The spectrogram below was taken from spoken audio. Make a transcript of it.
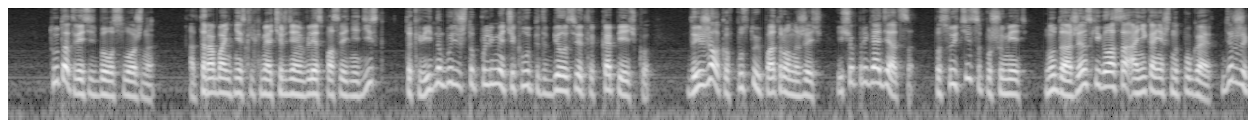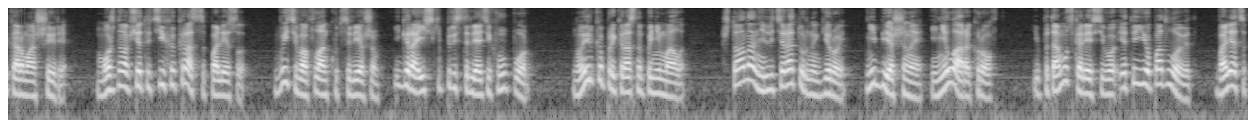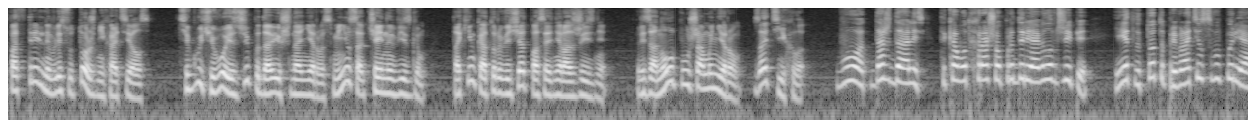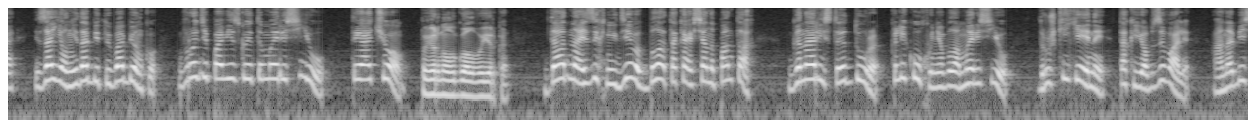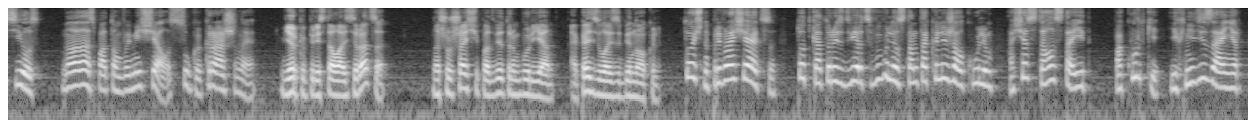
Тут ответить было сложно. Оттарабанить несколькими очередями в лес последний диск, так видно будет, что пулеметчик лупит в белый свет как копеечку. Да и жалко впустую патроны жечь, еще пригодятся. Посуетиться, пошуметь. Ну да, женские голоса, они, конечно, пугают. Держи карман шире. Можно вообще-то тихо красться по лесу, выйти во фланг уцелевшим и героически перестрелять их в упор. Но Ирка прекрасно понимала, что она не литературный герой, не бешеная и не Лара Крофт. И потому, скорее всего, это ее подловит. Валяться подстрельной в лесу тоже не хотелось. Тягучий вой из джипа, давивший на нервы, сменился отчаянным визгом, таким, который визжат последний раз в жизни. Резануло по ушам и нервам, затихло. «Вот, дождались, ты кого-то хорошо продырявила в джипе, и этот кто-то превратился в упыря и заел недобитую бабенку. Вроде по визгу это Мэри Сью. Ты о чем?» – повернул голову Ирка. «Да одна из ихних девок была такая вся на понтах, Гонористая дура, кликуха у нее была Мэри Сью. Дружки ейные так ее обзывали. А она бесилась, но на нас потом вымещала, сука крашеная. Верка перестала озираться на шуршащий под ветром бурьян. Опять взялась за бинокль. Точно, превращаются. Тот, который из дверцы вывалился, там так и лежал кулем, а сейчас стал и стоит. По куртке их не дизайнер.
